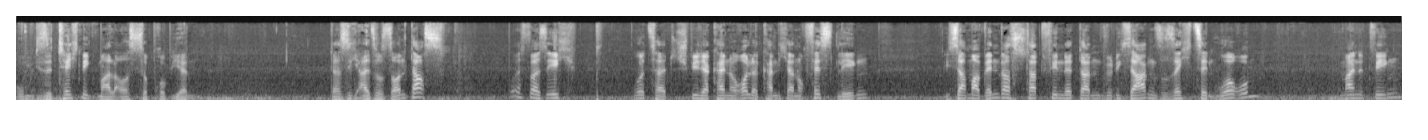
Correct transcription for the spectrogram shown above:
um diese Technik mal auszuprobieren. Dass ich also sonntags, was weiß ich, Uhrzeit spielt ja keine Rolle, kann ich ja noch festlegen. Ich sag mal, wenn was stattfindet, dann würde ich sagen so 16 Uhr rum meinetwegen.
